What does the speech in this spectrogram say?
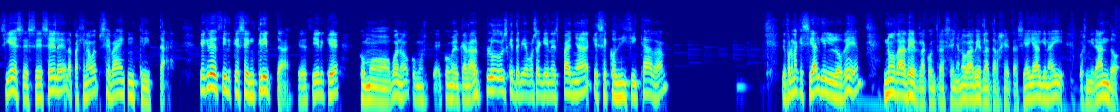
si es SSL, la página web se va a encriptar. ¿Qué quiere decir que se encripta? Quiere decir que como, bueno, como, como el Canal Plus que teníamos aquí en España, que se codificaba De forma que si alguien lo ve, no va a ver la contraseña, no va a ver la tarjeta. Si hay alguien ahí, pues mirando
